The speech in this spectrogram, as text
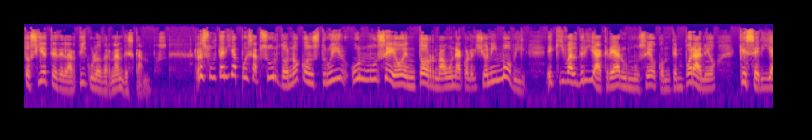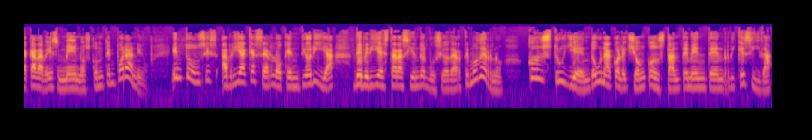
Punto 7 del artículo de Hernández Campos. Resultaría pues absurdo no construir un museo en torno a una colección inmóvil. Equivaldría a crear un museo contemporáneo que sería cada vez menos contemporáneo. Entonces habría que hacer lo que en teoría debería estar haciendo el Museo de Arte Moderno, construyendo una colección constantemente enriquecida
